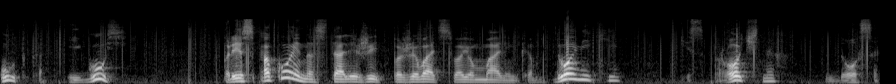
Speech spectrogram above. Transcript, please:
утка и гусь преспокойно стали жить-поживать в своем маленьком домике из прочных досок.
